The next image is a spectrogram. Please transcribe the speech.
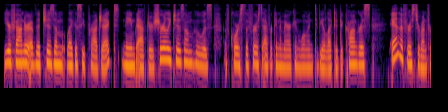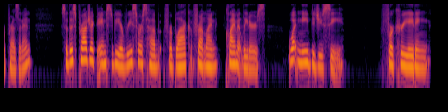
you're founder of the Chisholm Legacy Project, named after Shirley Chisholm, who was, of course, the first African American woman to be elected to Congress and the first to run for president. So, this project aims to be a resource hub for Black frontline climate leaders. What need did you see for creating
